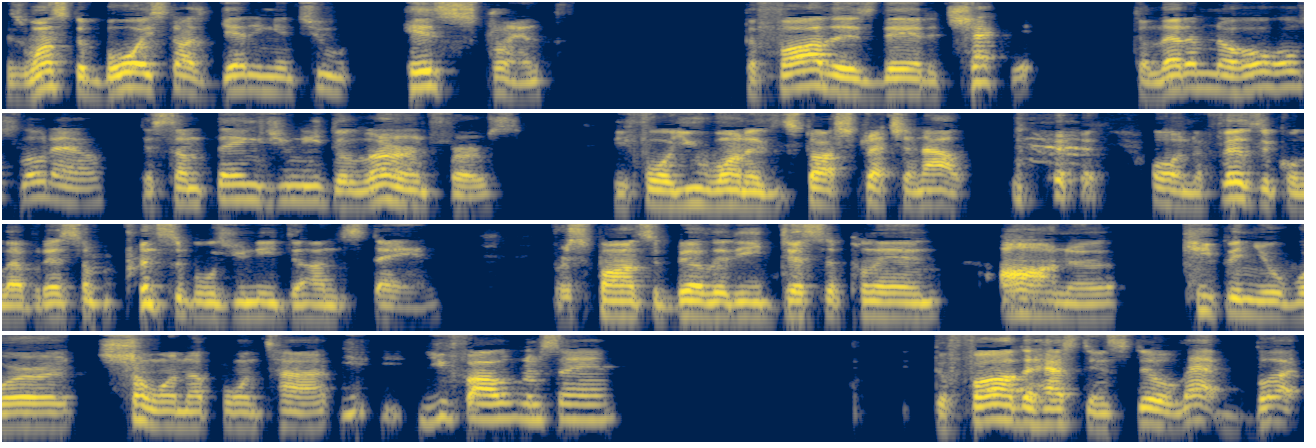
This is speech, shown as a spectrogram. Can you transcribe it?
is once the boy starts getting into his strength, the father is there to check it, to let him know, ho, ho, slow down. There's some things you need to learn first before you want to start stretching out on the physical level. There's some principles you need to understand responsibility, discipline, honor, keeping your word, showing up on time. You, you follow what I'm saying? The father has to instill that, but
